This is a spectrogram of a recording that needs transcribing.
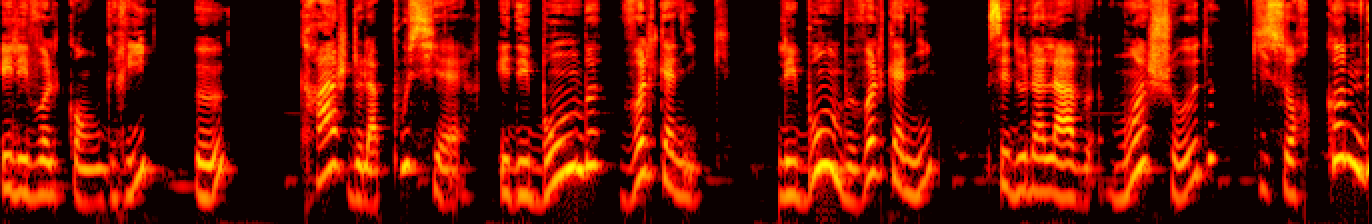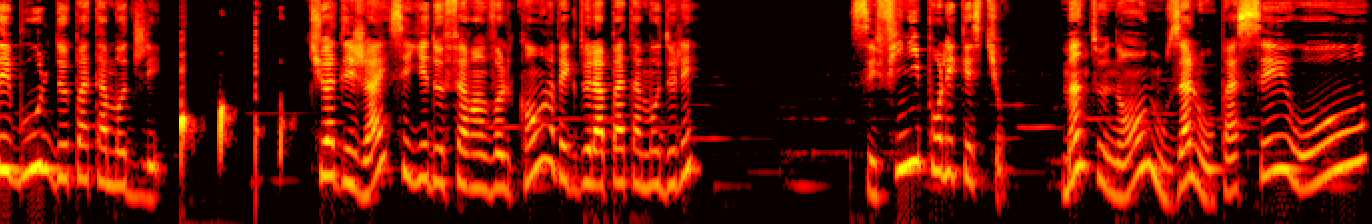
Et les volcans gris, eux, crachent de la poussière et des bombes volcaniques. Les bombes volcaniques, c'est de la lave moins chaude qui sort comme des boules de pâte à modeler. Tu as déjà essayé de faire un volcan avec de la pâte à modeler? C'est fini pour les questions. Maintenant, nous allons passer au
